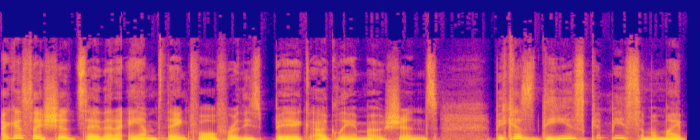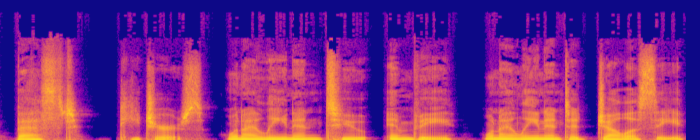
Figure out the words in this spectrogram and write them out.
I guess I should say that I am thankful for these big, ugly emotions because these can be some of my best teachers when I lean into envy, when I lean into jealousy,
